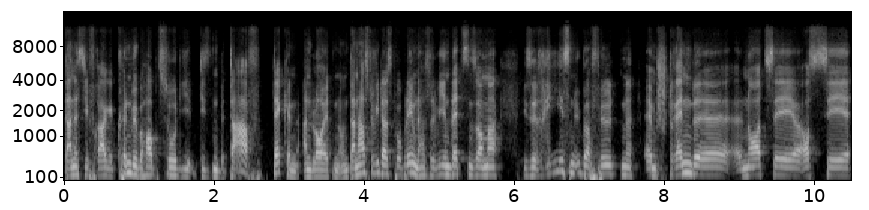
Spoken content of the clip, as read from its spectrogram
dann ist die Frage, können wir überhaupt so die, diesen Bedarf decken an Leuten? Und dann hast du wieder das Problem, dann hast du wie im letzten Sommer diese riesen überfüllten ähm, Strände, äh, Nordsee, Ostsee,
